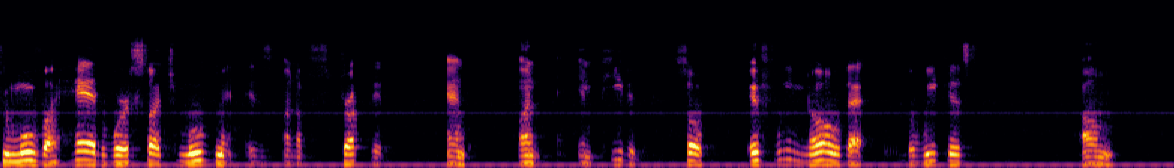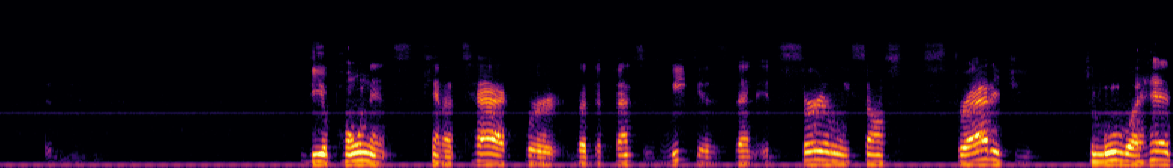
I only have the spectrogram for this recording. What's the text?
to move ahead where such movement is unobstructed and unimpeded. So, if we know that the weakest um, the opponents can attack where the defense is weakest, then it certainly sounds strategy to move ahead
